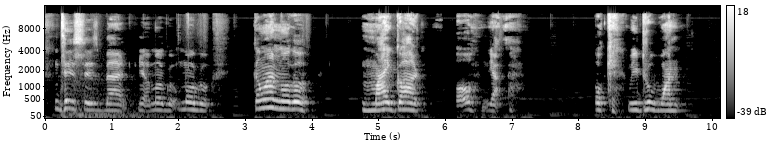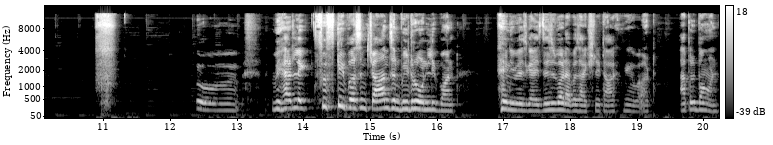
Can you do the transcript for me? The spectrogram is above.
This is bad. Yeah Mogu Mogu come on Mogu my god oh yeah okay we drew one we had like 50% chance and we drew only one. Anyways, guys, this is what I was actually talking about. Apple Bond.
